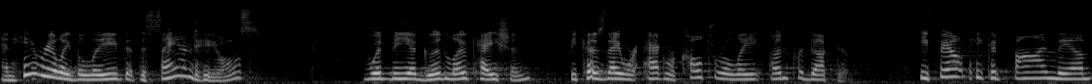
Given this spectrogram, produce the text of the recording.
And he really believed that the sand hills would be a good location because they were agriculturally unproductive. He felt he could find them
